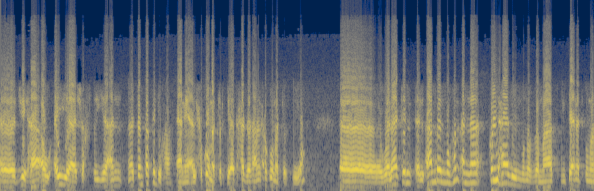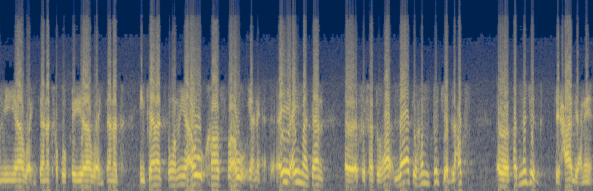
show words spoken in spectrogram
آه، جهة أو أي شخصية أن تنتقدها، يعني الحكومة التركية أتحدث عن الحكومة التركية. آه، ولكن الأمر المهم أن كل هذه المنظمات إن كانت أممية وإن كانت حقوقية وإن كانت إن كانت أممية أو خاصة أو يعني أي أي ما كان آه، صفتها لا تهم تركيا. بالعكس قد نجد في حال يعني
